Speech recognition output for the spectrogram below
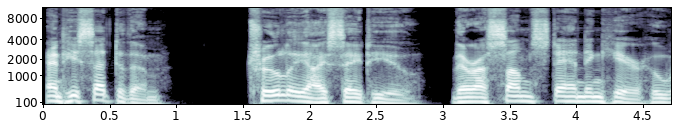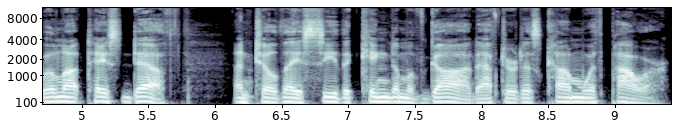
And he said to them, Truly I say to you, there are some standing here who will not taste death until they see the kingdom of God after it has come with power.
